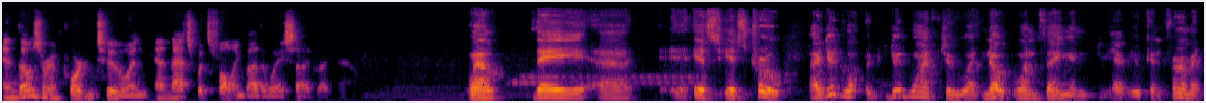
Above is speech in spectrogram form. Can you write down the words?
and those are important too. And and that's what's falling by the wayside right now. Well they uh, it's it's true. I did did want to uh, note one thing and have you confirm it.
